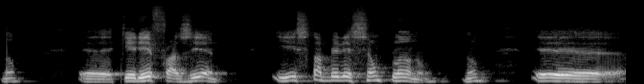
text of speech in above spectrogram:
não? É, querer fazer e estabelecer um plano. Não? É,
